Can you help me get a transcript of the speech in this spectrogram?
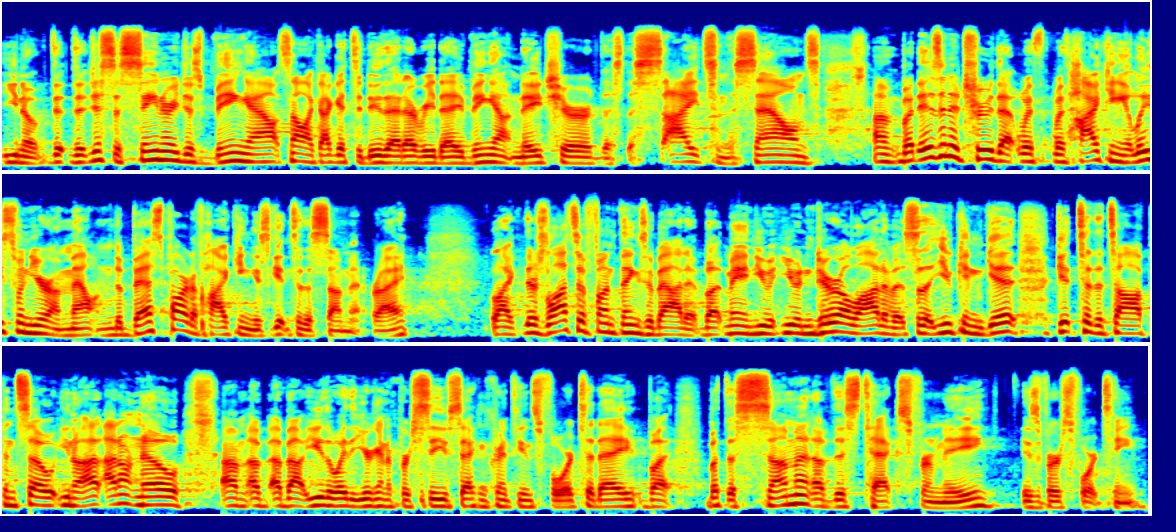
you know, the, the, just the scenery, just being out, it's not like I get to do that every day, being out in nature, the, the sights and the sounds. Um, but isn't it true that with, with hiking, at least when you're on a mountain, the best part of hiking is getting to the summit, right? Like there's lots of fun things about it, but man, you, you endure a lot of it so that you can get, get to the top. And so, you know, I, I don't know um, about you, the way that you're going to perceive Second Corinthians 4 today, but, but the summit of this text for me is verse 14.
